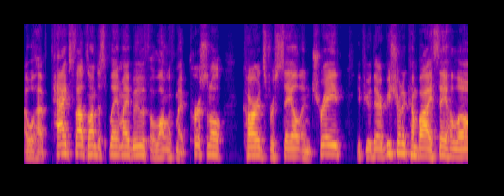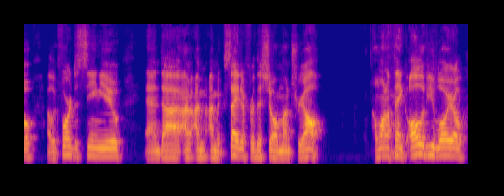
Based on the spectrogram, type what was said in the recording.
I will have tag slabs on display at my booth along with my personal cards for sale and trade. If you're there, be sure to come by, say hello. I look forward to seeing you. And uh, I'm, I'm excited for this show in Montreal. I want to thank all of you loyal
